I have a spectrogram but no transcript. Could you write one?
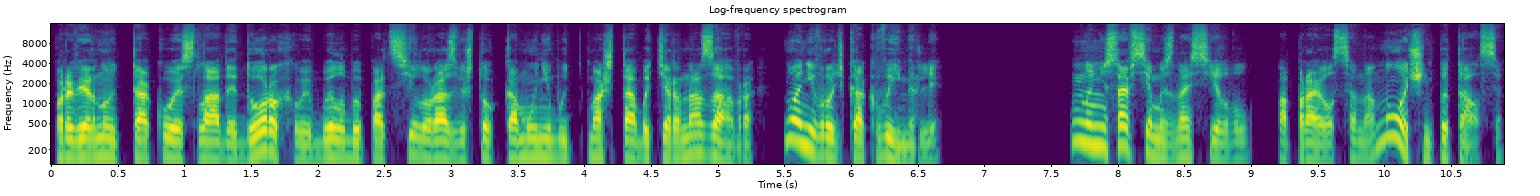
Провернуть такое с Ладой Дороховой было бы под силу разве что кому-нибудь масштаба тиранозавра, но они вроде как вымерли. Ну, не совсем изнасиловал, поправился она, но очень пытался.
